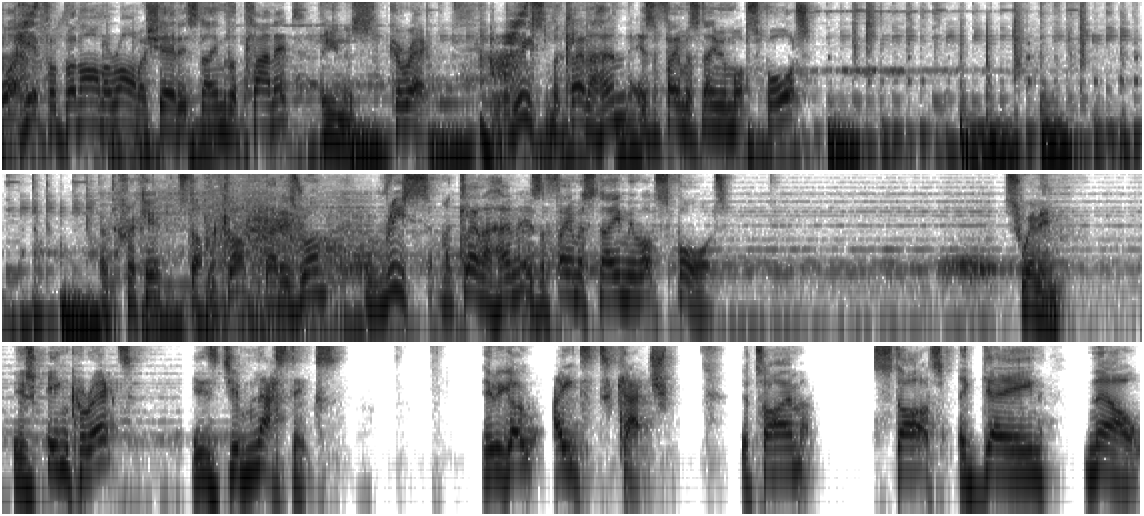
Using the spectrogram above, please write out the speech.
What hit for Bananarama shared its name with the planet? Venus. Correct. Rhys McClenaghan is a famous name in what sport? A cricket. Stop the clock. That is wrong. Rhys McClenaghan is a famous name in what sport? Swimming. Is incorrect. It is gymnastics. Here we go. Eight to catch. Your time starts again now.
